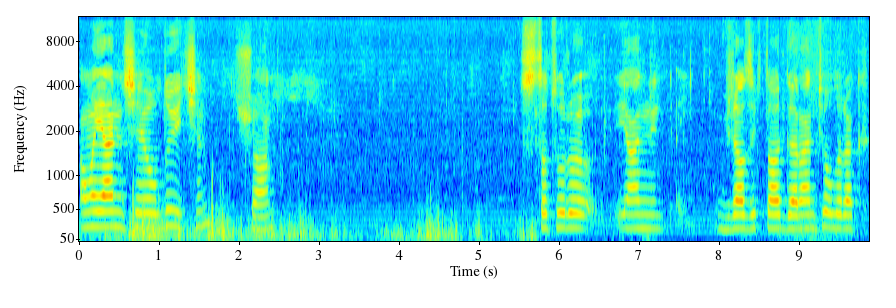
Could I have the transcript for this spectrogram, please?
Ama yani şey olduğu için şu an statörü yani birazcık daha garanti olarak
